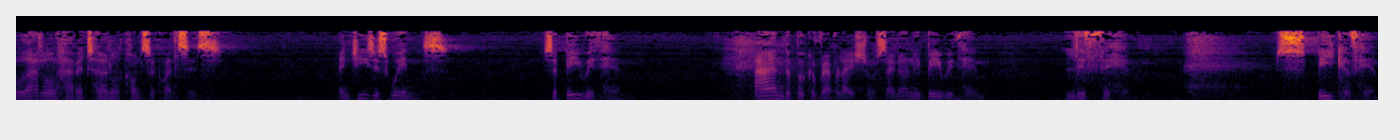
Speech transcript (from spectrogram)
well, that'll have eternal consequences. And Jesus wins. So be with him. And the book of Revelation will say, not only be with him, live for him. Speak of him.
